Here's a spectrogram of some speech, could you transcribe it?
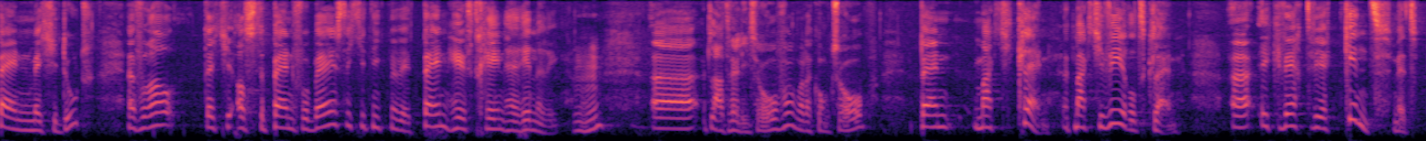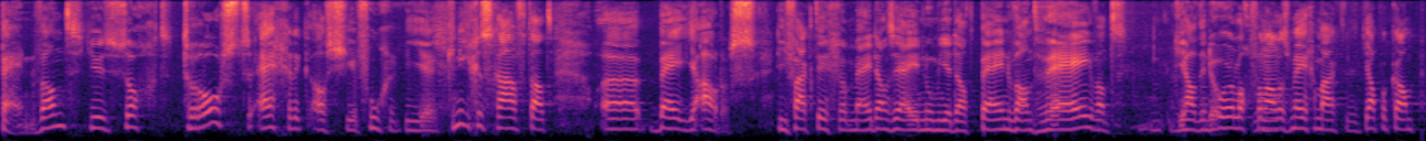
pijn met je doet. En vooral dat je, als de pijn voorbij is, dat je het niet meer weet. Pijn heeft geen herinnering. Eh, het laat wel iets over, maar daar kom ik zo op. Pijn maakt je klein. Het maakt je wereld klein. Eh, ik werd weer kind met pijn, want je zocht troost eigenlijk als je vroeger je knie geschaafd had eh, bij je ouders. Die vaak tegen mij dan zeiden, noem je dat pijn, want wij... want die hadden in de oorlog van alles meegemaakt in het Jappenkamp.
